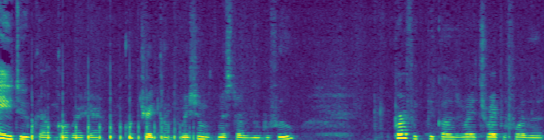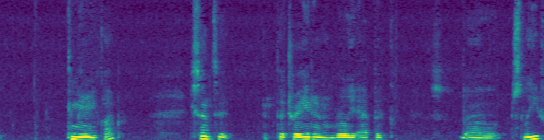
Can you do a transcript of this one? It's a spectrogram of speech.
Hey YouTube, Dragon Corp right here. Quick trade confirmation with Mr. Lubufu. Perfect because it's right before the Community Cup. He sent it the trade in a really epic uh, sleeve.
